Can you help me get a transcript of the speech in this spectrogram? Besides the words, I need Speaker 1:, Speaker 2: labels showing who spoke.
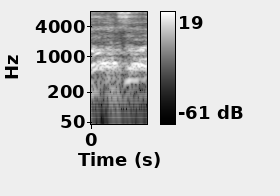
Speaker 1: 4丁目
